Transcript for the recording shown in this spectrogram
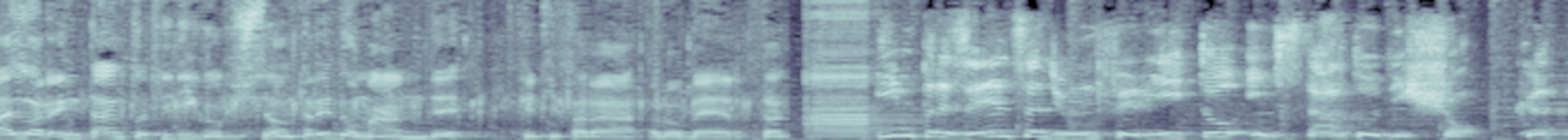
Allora, intanto ti dico che ci sono tre domande che ti farà Roberta. In presenza di un ferito in stato di shock,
